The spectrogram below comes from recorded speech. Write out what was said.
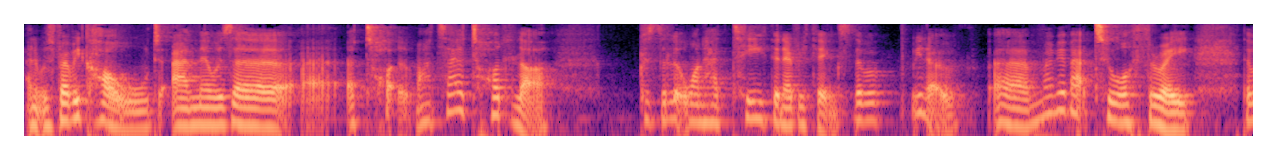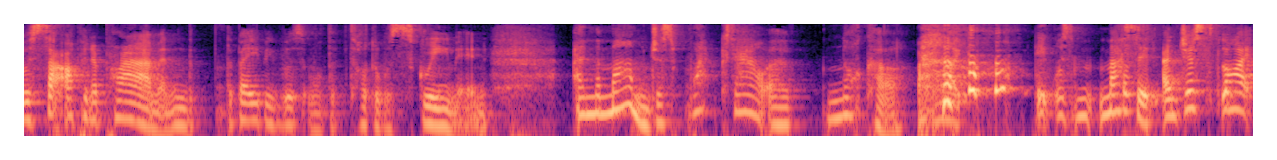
and it was very cold, and there was a, a, a to- I'd say a toddler because the little one had teeth and everything. So there were, you know, uh, maybe about two or three. They were sat up in a pram, and the baby was, or the toddler was screaming, and the mum just whacked out a knocker. Like it was massive, and just like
